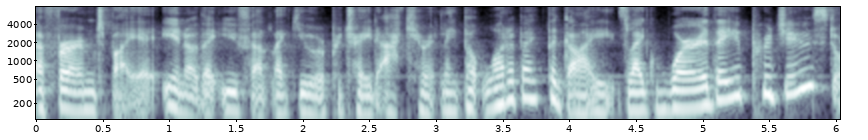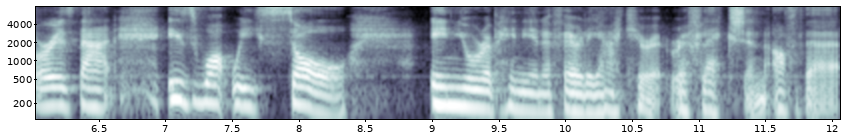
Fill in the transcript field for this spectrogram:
affirmed by it, you know, that you felt like you were portrayed accurately. But what about the guys? Like, were they produced or is that, is what we saw? In your opinion, a fairly accurate reflection of the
